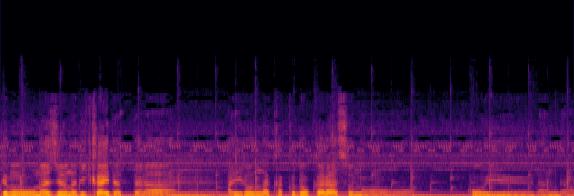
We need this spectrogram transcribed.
でも同じような理解だったら、うん。あいろんな角度からそのこういうなんだろ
